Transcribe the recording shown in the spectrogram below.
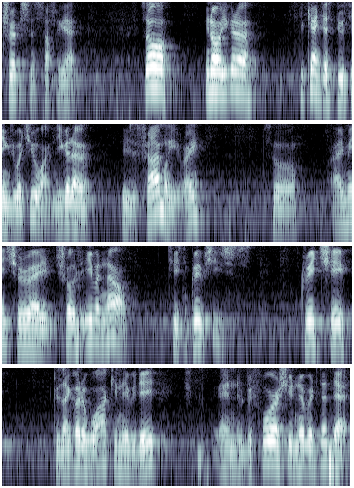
trips and stuff like that. So, you know, you gotta, you can't just do things what you want. You gotta, there's a family, right? So I made sure I showed, even now, she's in good, she's great shape because I got her walking every day. And before, she never did that.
